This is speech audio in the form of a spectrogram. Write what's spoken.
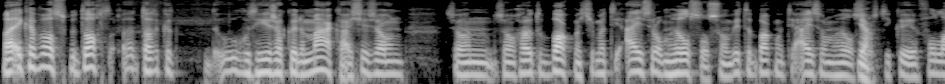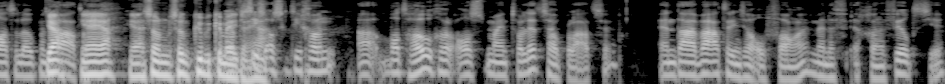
maar ik heb wel eens bedacht eh, dat ik het, hoe het hier zou kunnen maken. Als je zo'n zo'n zo'n grote bak met, je, met die ijzeren omhulsels, zo'n witte bak met die ijzeren omhulsels, die kun je vol laten lopen met Ja, water. ja, ja, ja zo'n zo'n kubieke Ja, meter. precies. Ja, Als ik die gewoon ah, wat hoger als mijn toilet zou plaatsen en daar water in zou opvangen met een, gewoon een filtertje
